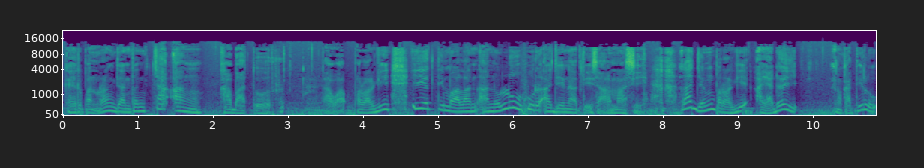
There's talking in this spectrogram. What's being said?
kehidupan orang jantan caang ka Batur. Tawa perwargi ia timalan anu luhur ajenati salmasih lajeng perwargi aya Dei nuka tilu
